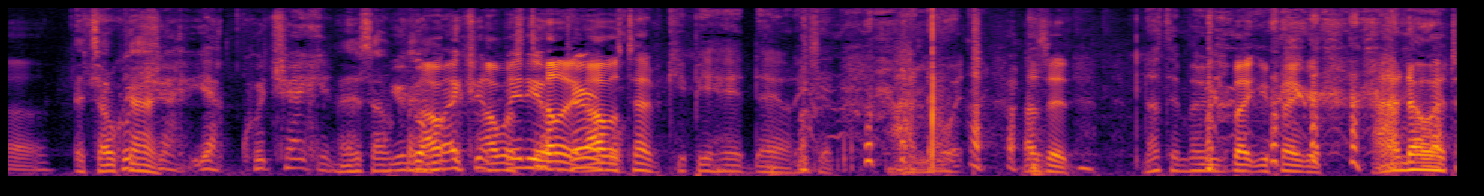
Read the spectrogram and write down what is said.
uh, It's quit okay. shaking. Yeah, quit shaking. It's okay. You're gonna I, make this I was video telling, terrible." I was telling him, keep your head down. He said, I know it. I said, nothing moves but your finger. I know it.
